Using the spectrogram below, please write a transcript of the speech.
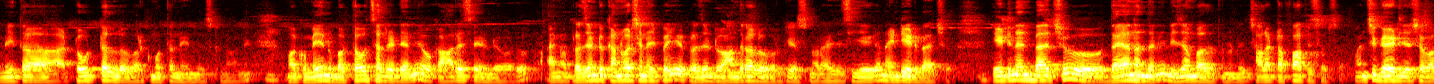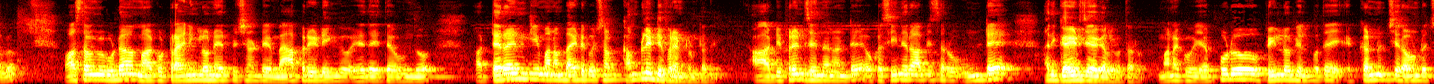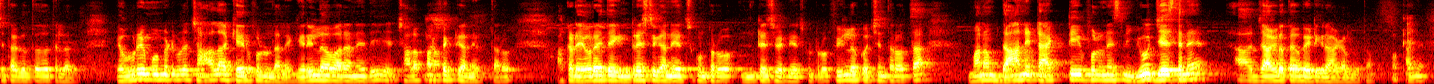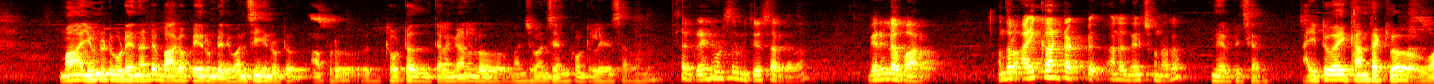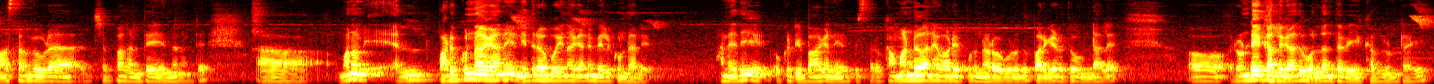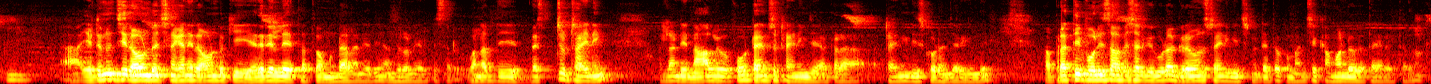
మిగతా టోటల్ వర్క్ మొత్తం నేను చూసుకున్నామని మాకు మెయిన్ భక్తవత్సల్ రెడ్డి అని ఒక ఆర్ఎస్ఐ ఉండేవాడు. ఆయన ప్రజెంట్ కన్వర్షన్ అయిపోయి ప్రజెంట్ ఆంధ్రాలో వర్క్ చేస్తున్నారు as సీఏగా. Ninety eight batch. Eighty nine batch Dayanand అని నిజామాబాద్ అతను చాలా టఫ్ ఆఫీసర్స్. మంచి గైడ్ చేసేవాళ్ళు. వాస్తవంగా కూడా మాకు ట్రైనింగ్లో నేర్పించినట్టు మ్యాప్ రీడింగ్ ఏదైతే ఉందో ఆ టెరైన్కి మనం బయటకు వచ్చినప్పుడు కంప్లీట్ డిఫరెంట్ ఉంటుంది. ఆ డిఫరెన్స్ ఏంటంటే ఒక సీనియర్ ఆఫీసర్ ఉంటే అది గైడ్ చేయగలుగుతారు. మనకు ఎప్పుడు ఫీల్డ్లోకి వెళ్ళిపోతే ఎక్కడి నుంచి రౌండ్ వచ్చి తగులుతుందో తెలియదు. ఎవ్రీ మూమెంట్ కూడా చాలా కేర్ఫుల్ ఉండాలి. గెరిల్లా వార్ అనేది చాలా పర్ఫెక్ట్గా నేర్పుతారు. అక్కడ ఎవరైతే ఇంట్రెస్ట్గా నేర్చుకుంటారో ఇంట్రెస్ట్ పెట్టి నేర్చుకుంటారో ఫీల్డ్లోకి వచ్చిన తర్వాత మనం దాని టాక్టిఫుల్నెస్ని యూజ్ చేస్తేనే ఆ జాగ్రత్తగా బయటికి రాగలుగుతాం. ఓకే. మా యూనిట్ కూడా ఏంటంటే బాగా పేరు ఉండేది వన్ సి యూనిట్. అప్పుడు టోటల్ తెలంగాణలో మంచి మంచి ఎన్కౌంటర్లు చేశారు వాళ్ళు. సార్ గ్రౌండ్స్ మీరు చేశారు కదా? Guerrilla war. అందులో ఐ కాంటాక్ట్ అనేది నేర్చుకున్నారా? నేర్పించారు. ఐ టు ఐ కాంటాక్ట్లో వాస్తవంగా కూడా చెప్పాలంటే ఏంటంటే మనం ఎల్ పడుకున్నా కానీ నిద్రపోయినా కానీ మెలుకుండాలి అనేది ఒకటి బాగా నేర్పిస్తారు. కమాండో అనేవాడు ఎప్పుడు నడవకూడదు పరిగెడుతూ ఉండాలి. రెండే కళ్ళు కాదు ఒళ్ళంతా వెయ్యి కళ్ళు ఉంటాయి. ఎటు నుంచి రౌండ్ వచ్చినా కానీ రౌండ్కి ఎదురెళ్ళే తత్వం ఉండాలనేది అందులో నేర్పిస్తారు. One of the best training. అట్లాంటి నాలుగు ఫోర్ టైమ్స్ ట్రైనింగ్ అక్కడ ట్రైనింగ్ తీసుకోవడం జరిగింది. ప్రతి పోలీస్ ఆఫీసర్కి కూడా గ్రౌండ్స్ ట్రైనింగ్ ఇచ్చినట్టయితే ఒక మంచి కమాండోగా తయారవుతారు.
